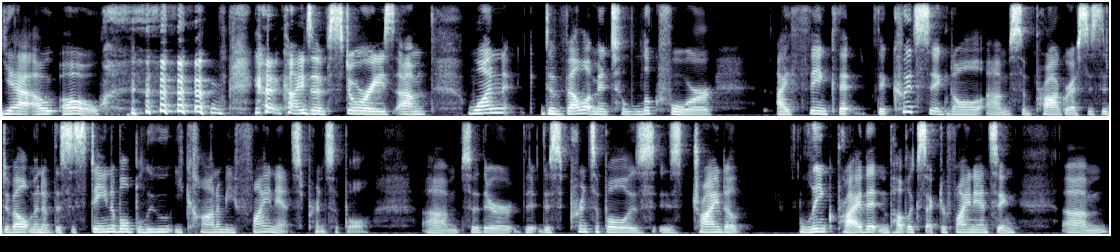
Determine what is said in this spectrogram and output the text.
yeah oh oh kinds of stories um, one development to look for I think that that could signal um, some progress is the development of the sustainable blue economy finance principle. Um, so there, th- this principle is is trying to link private and public sector financing um,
